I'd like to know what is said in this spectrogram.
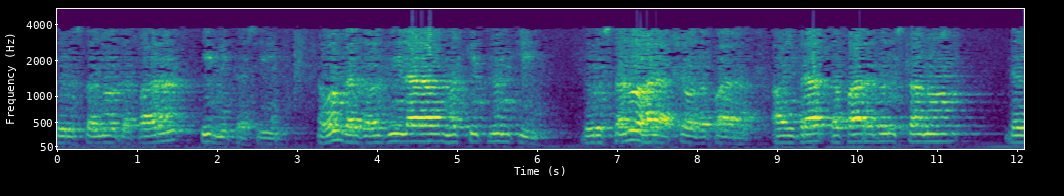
درستانو دفارا ابن کسیم اوام گردو دیلا مکتنن کی. درستانو حلاک شو دفارا او عبرت دفارا درستانو. در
